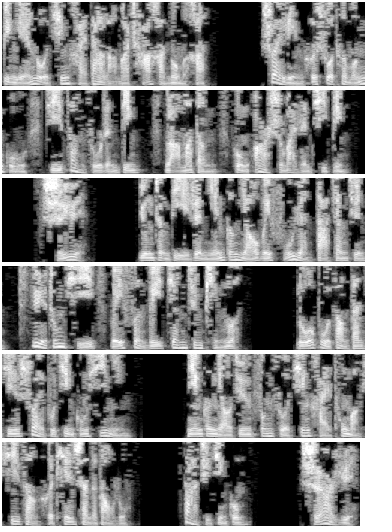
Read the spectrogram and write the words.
并联络青海大喇嘛察罕诺木汗，率领和硕特蒙古及藏族人丁、喇嘛等共二十万人起兵。十月。雍正帝任年羹尧为抚远大将军，岳钟琪为奋威将军。平乱，罗布藏丹津率部进攻西宁，年羹尧军封锁青海通往西藏和天山的道路，大举进攻。十二月，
